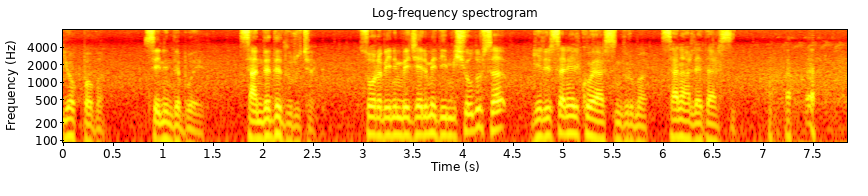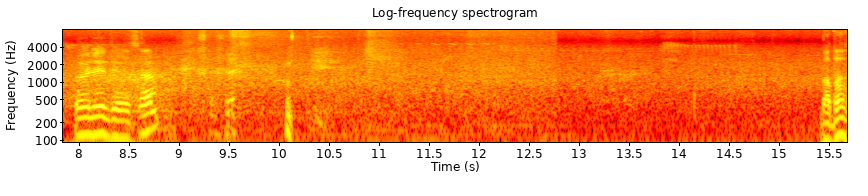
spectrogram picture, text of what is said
Yok baba. Senin de bu ev. Sende de duracak. Sonra benim beceremediğim bir şey olursa gelirsen el koyarsın duruma. Sen halledersin. Öyle diyorsan. Baba.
